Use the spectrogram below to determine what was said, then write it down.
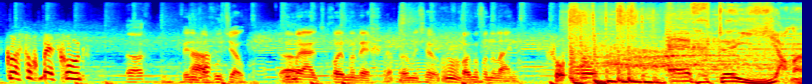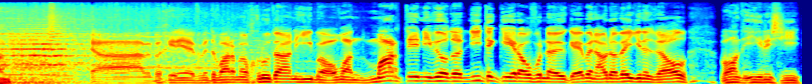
Ik was toch best goed. dag. Ik vind het wel goed zo. Doe maar uit. Gooi me weg. Gooi me, zo. Gooi me van de lijn. Echte Janne. Ja, we beginnen even met de warme groet aan Hibo. Want Martin die wilde het niet een keer over neuken hebben. Nou, dan weet je het wel. Want hier is hij,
